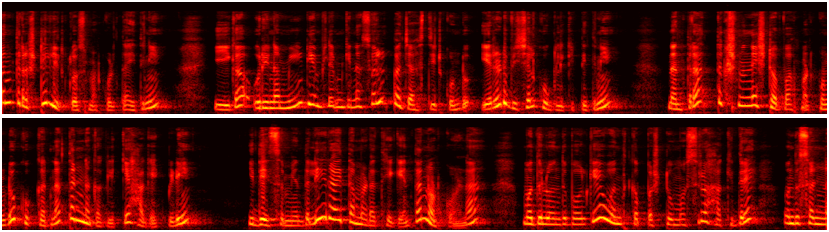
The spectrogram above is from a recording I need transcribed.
ನಂತರ ಅಷ್ಟೇ ಲಿಡ್ ಕ್ಲೋಸ್ ಮಾಡ್ಕೊಳ್ತಾ ಇದ್ದೀನಿ. ಈಗ ಉರಿನ ಮೀಡಿಯಂ ಫ್ಲೇಮ್ಗಿನ ಸ್ವಲ್ಪ ಜಾಸ್ತಿ ಇಟ್ಕೊಂಡು ಎರಡು ವಿಷಲ್ ಕೂಗ್ಲಿಕ್ಕೆ ಇಟ್ಟಿದ್ದೀನಿ. ನಂತರ ತಕ್ಷಣವೇ ಸ್ಟವ್ ಆಫ್ ಮಾಡಿಕೊಂಡು ಕುಕ್ಕರ್ನ ತಣ್ಣಗಾಗಲಿಕ್ಕೆ ಹಾಗೆ ಇಟ್ಬಿಡಿ. ಇದೇ ಸಮಯದಲ್ಲಿ ರಾಯ್ತ ಮಾಡೋದು ಹೇಗೆ ಅಂತ ನೋಡ್ಕೊಳ್ಳೋಣ. ಮೊದಲು ಒಂದು ಬೌಲ್ಗೆ ಒಂದು ಕಪ್ಪಷ್ಟು ಮೊಸರು ಹಾಕಿದರೆ ಒಂದು ಸಣ್ಣ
